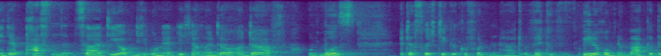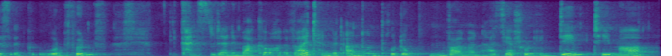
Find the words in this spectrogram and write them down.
in der passenden Zeit, die auch nicht unendlich lange dauern darf und muss, das Richtige gefunden hat. Und wenn du wiederum eine Marke bist in Grund 5, kannst du deine Marke auch erweitern mit anderen Produkten, weil man hat ja schon in dem Thema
